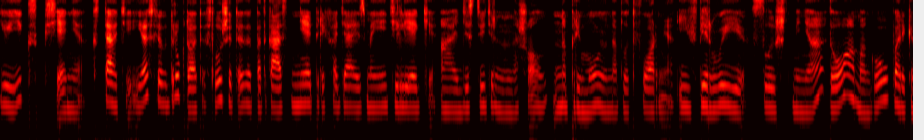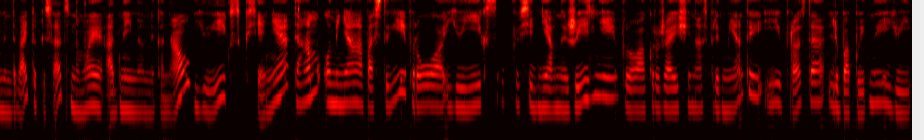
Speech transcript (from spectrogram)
UX Ксения. Кстати, если вдруг кто-то слушает этот подкаст, не переходя из моей телеги, а действительно нашел напрямую на платформе и впервые слышит меня, то могу порекомендовать подписаться на мой одноименный канал UX Ксения. Там у меня посты про UX повседневной жизни, про окружающие нас предметы и просто любопытные UX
